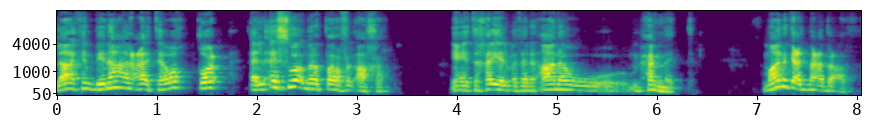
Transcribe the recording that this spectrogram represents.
لكن بناء على توقع الأسوأ من الطرف الآخر. يعني تخيل مثلا أنا ومحمد ما نقعد مع بعض.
